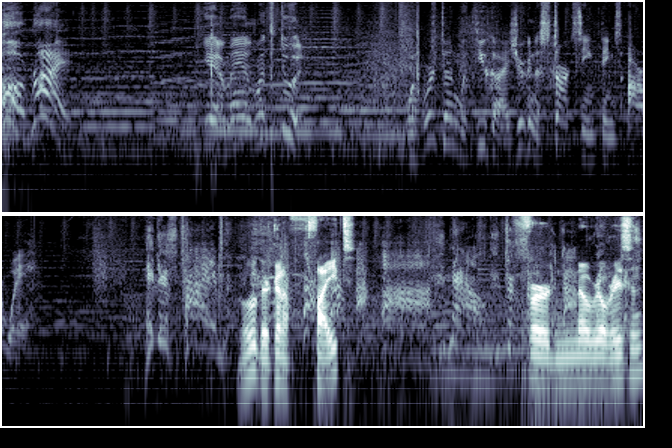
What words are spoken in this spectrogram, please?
All right. Yeah, man, let's do it. When we're done with you guys, you're gonna start seeing things our way. It is time. Oh, they're gonna fight Now, for no real reason.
